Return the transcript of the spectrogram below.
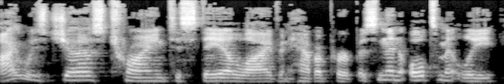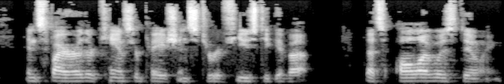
I was just trying to stay alive and have a purpose and then ultimately inspire other cancer patients to refuse to give up. That's all I was doing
